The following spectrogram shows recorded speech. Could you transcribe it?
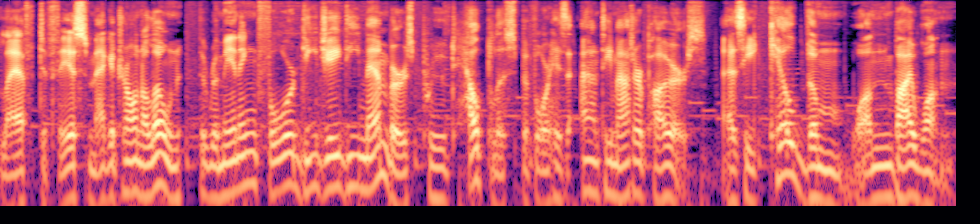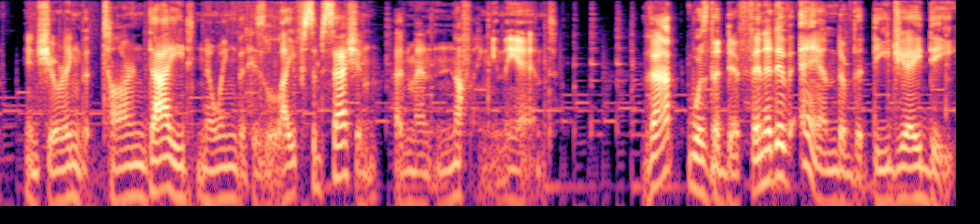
Left to face Megatron alone, the remaining four DJD members proved helpless before his antimatter powers, as he killed them one by one ensuring that Tarn died knowing that his life's obsession had meant nothing in the end. That was the definitive end of the DJD,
